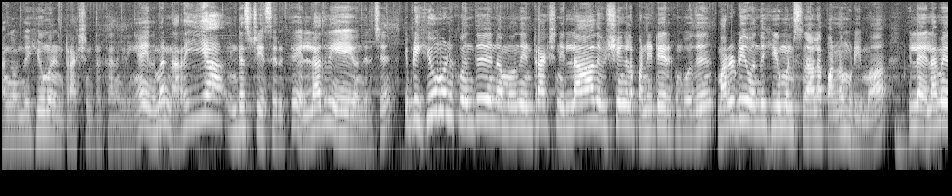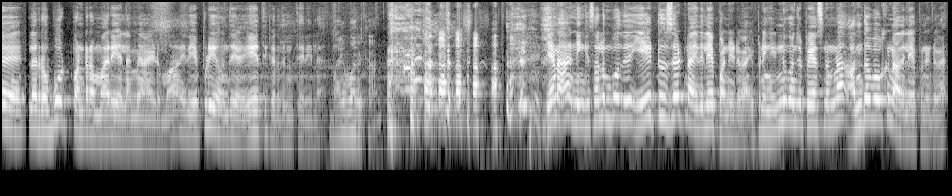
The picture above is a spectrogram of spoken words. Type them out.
அங்கே வந்து ஹியூமன் இன்ட்ராக்ஷன் இருக்காதுங்கிறீங்க. இது மாதிரி நிறையா இண்டஸ்ட்ரீஸ் இருக்குது எல்லாத்துலேயும் ஏஐ வந்துருச்சு. இப்படி ஹியூமனுக்கு வந்து நம்ம வந்து இன்ட்ராக்ஷன் இல்லாத விஷயங்களை பண்ணிகிட்டே இருக்கும்போது மறுபடியும் வந்து ஹியூமன்ஸ்னால பண்ண முடியுமா? இல்லை எல்லாமே இல்லை ரொபோட் பண்ணுற மாதிரி எல்லாமே ஆயிடுமா? இது எப்படி வந்து ஏற்றுக்கிறதுன்னு தெரியல. பயமா இருக்கா? ஏன்னா நீங்க சொல்லும்போது ஏ டு Z நான் இதிலே பண்ணிடுவேன். இப்போ நீங்க இன்னும் கொஞ்சம் பேசணும்னா அந்த ஒர்க்கும் நான் அதிலே பண்ணிடுவேன்.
